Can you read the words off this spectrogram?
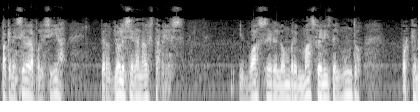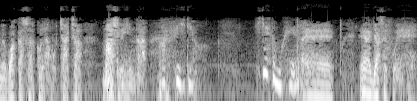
para que me encierre la policía. Pero yo les he ganado esta vez. Y voy a ser el hombre más feliz del mundo porque me voy a casar con la muchacha más linda. Porfirio. ¿Y esta mujer? Eh, ella ya se fue.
